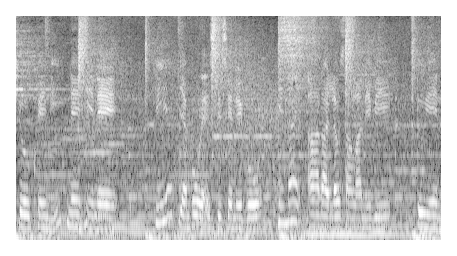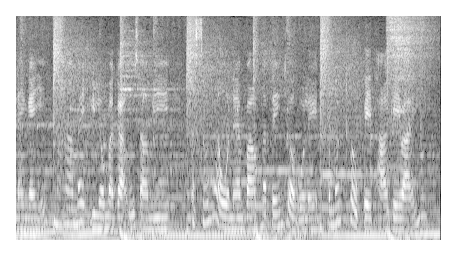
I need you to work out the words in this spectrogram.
ဖြိုခွင်းပြီးနေနှင်းနဲ့ဒီရပြန်ပို့တဲ့အစီအစဉ်တွေကိုအင်နိုင်အားတိုင်းလှုပ်ဆောင်လာနေပြီးသူရဲ့နိုင်ငံရေးမဟာမိတ်အီလွန်မတ်ကဦးဆောင်ပြီးအစိုးရဝန်ထမ်းပေါင်း2သိန်းကျော်ကိုလည်းအလုပ်ထုတ်ပေးထားခဲ့ပါတယ်။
